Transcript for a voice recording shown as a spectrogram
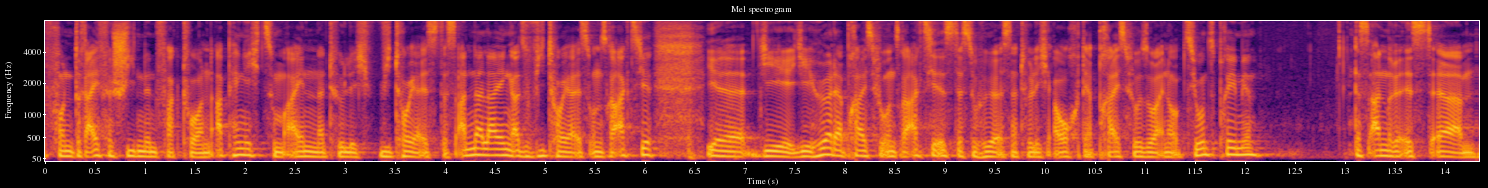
von drei verschiedenen Faktoren abhängig. Zum einen natürlich, wie teuer ist das Underlying, also wie teuer ist unsere Aktie. Je, je, je höher der Preis für unsere Aktie ist, desto höher ist natürlich auch der Preis für so eine Optionsprämie. Das andere ist ähm,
